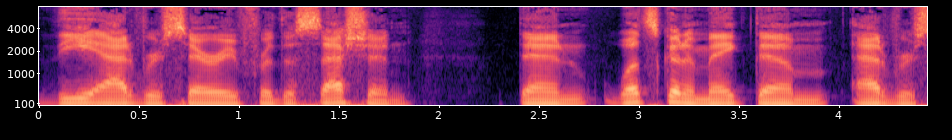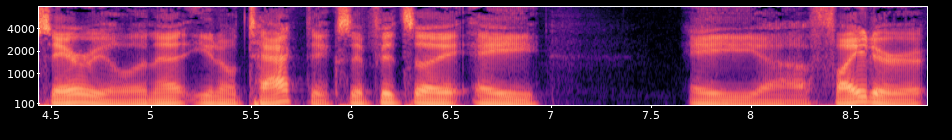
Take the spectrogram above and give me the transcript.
the adversary for the session then what's going to make them adversarial? And that you know tactics. If it's a a a uh, fighter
